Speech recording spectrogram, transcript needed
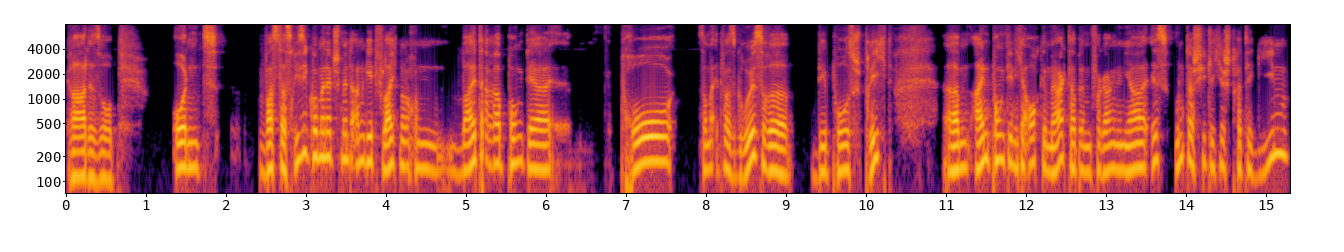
gerade so. Und was das Risikomanagement angeht, vielleicht noch ein weiterer Punkt, der pro sagen wir, etwas größere Depots spricht. Ähm, ein Punkt, den ich ja auch gemerkt habe im vergangenen Jahr, ist, unterschiedliche Strategien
